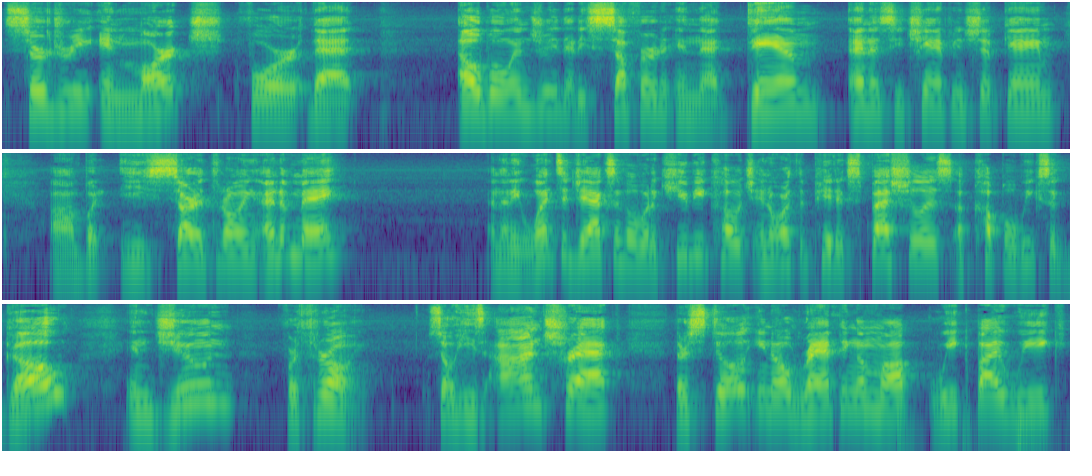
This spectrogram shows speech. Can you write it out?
surgery in March for that elbow injury that he suffered in that damn NFC Championship game. Uh, but he started throwing end of May, and then he went to Jacksonville with a QB coach and orthopedic specialist a couple weeks ago in June for throwing. So he's on track. They're still, you know, ramping them up week by week.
